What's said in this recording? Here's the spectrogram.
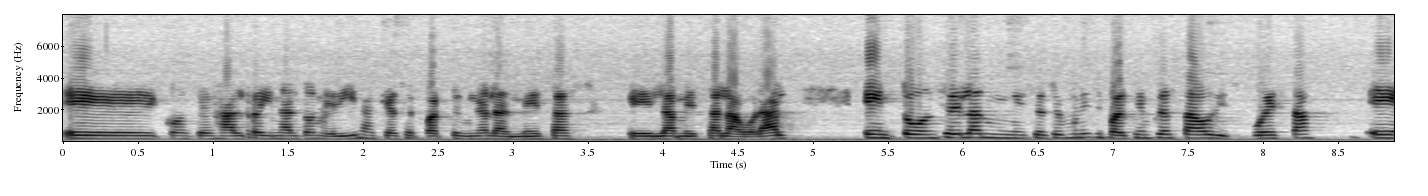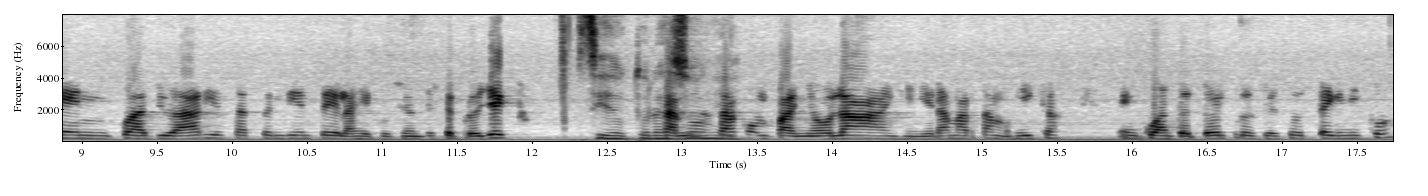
el concejal Reinaldo Medina, que hace parte de una de las mesas, la mesa laboral. Entonces la administración municipal siempre ha estado dispuesta en ayudar y estar pendiente de la ejecución de este proyecto. Sí, doctora. También nos acompañó la ingeniera Marta Mojica, en cuanto a todo el proceso técnico,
